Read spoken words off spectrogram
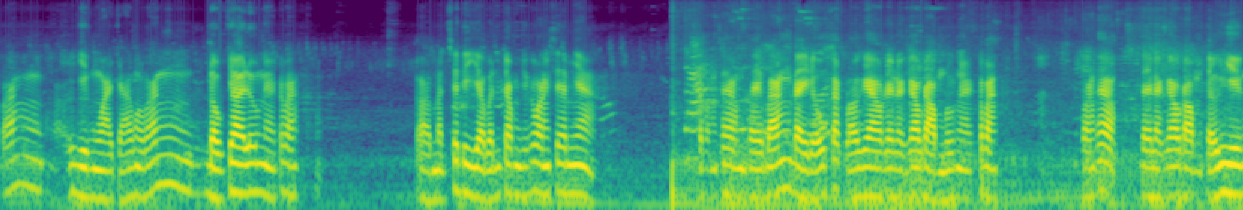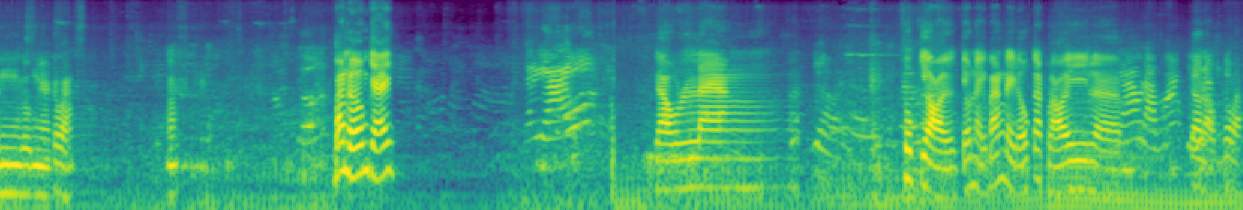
Bán ở viền ngoài chợ mà bán đồ chơi luôn nè các bạn. Rồi mình sẽ đi vào bên trong cho các bạn xem nha. Các bạn thấy không? Đây bán đầy đủ các loại rau. Đây là rau đồng luôn nè các bạn. Các bạn thấy không? Đây là rau đồng tự nhiên luôn nha các bạn. Đó. Bán được không chị? Rau lan. Thuốc giòi chỗ này bán đầy đủ các loại là cao đồng các bạn.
